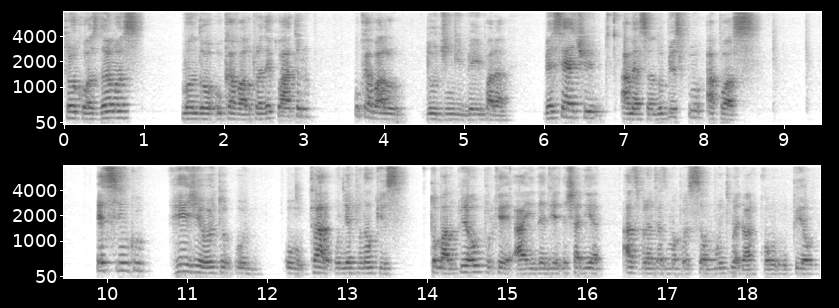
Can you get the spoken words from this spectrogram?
trocou as damas, mandou o cavalo para D4. O cavalo do Jing veio para B7, ameaçando o bispo. Após E5, rei G8. O, o, claro, o Nepo não quis tomar o peão, porque aí deixaria as brancas numa posição muito melhor com o peão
